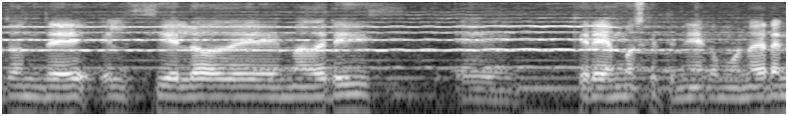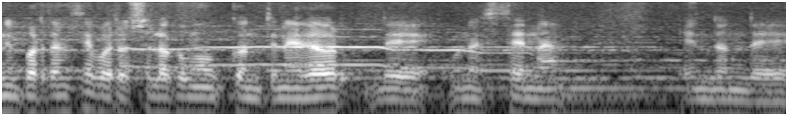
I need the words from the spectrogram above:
donde el cielo de Madrid eh, creemos que tenía como una gran importancia, pero solo como contenedor de una escena en donde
